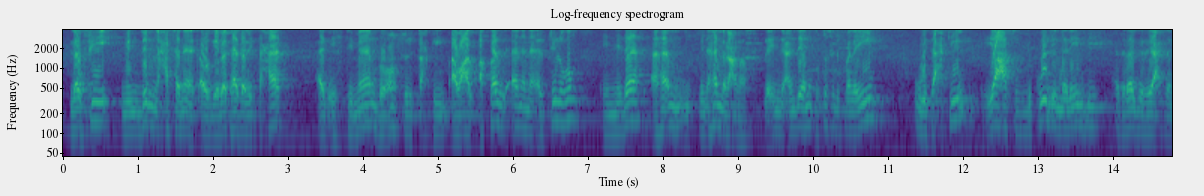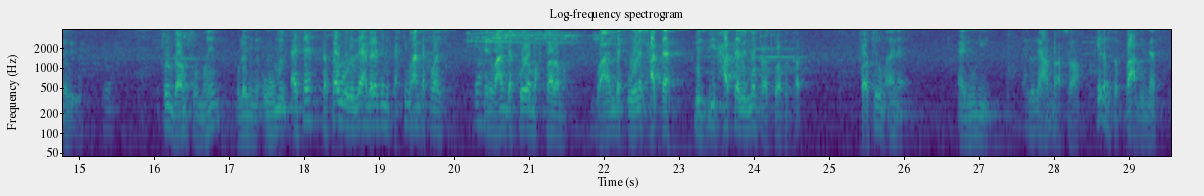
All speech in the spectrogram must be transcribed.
فلو في من ضمن حسنات أو ايجابيات هذا الاتحاد الاهتمام بعنصر التحكيم أو على الأقل أنا نقلت لهم إن ده أهم من أهم العناصر لأن انديه ممكن تصرف ملايين وتحكيم يعصف بكل الملايين دي ادراج الرياح زي ما بيقولوا قلت لهم ده عنصر مهم ولازم ومن أساس تطور اللعبة لازم التحكيم عندك كويس. عشان يبقى عندك كورة محترمة وعندك وناس حتى بتضيف حتى للمتعة كرة القدم. فقلت لهم أنا قالوا لي قالوا لي يا عم عصام كده بالظبط بعض الناس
